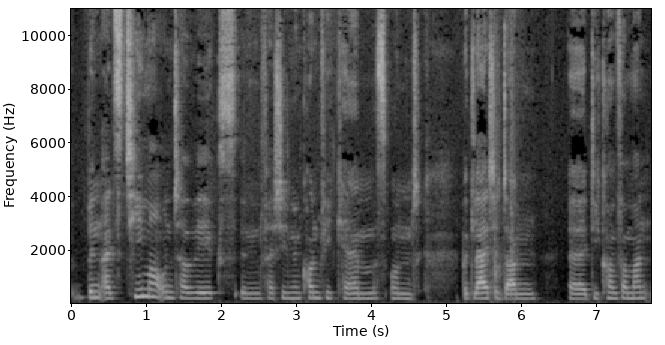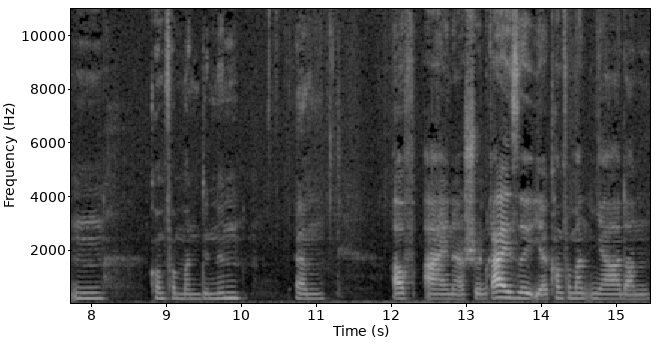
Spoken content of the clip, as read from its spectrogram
bin als Teamer unterwegs in verschiedenen Konfi-Camps und begleite dann äh, die Konfirmanden, Konfirmandinnen ähm, auf einer schönen Reise, ihr Konfirmandenjahr dann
